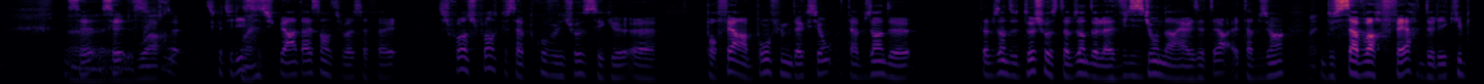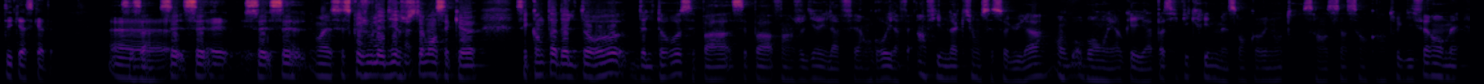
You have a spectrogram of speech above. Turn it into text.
C'est- Euh, c'est- de voir- Ce que tu dis, Ouais. c'est super intéressant, tu vois. Ça fait... je, pense, je pense que ça prouve une chose, c'est que pour faire un bon film d'action, tu as besoin de... T'as besoin de deux choses. Tu as besoin de la vision d'un réalisateur et tu as besoin Ouais. du savoir-faire de l'équipe des cascades. C'est ça. Euh, C'est, c'est, et- c'est- c'est- ouais, c'est ce que je voulais dire justement, c'est que c'est quand t'as Del Toro, Del Toro, c'est pas, c'est pas, enfin, je veux dire, il a fait, en gros, il a fait un film d'action, c'est celui-là. En- Bon, ouais, ok, il y a Pacific Rim, mais c'est encore une autre, c'est, encore un truc différent, mais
